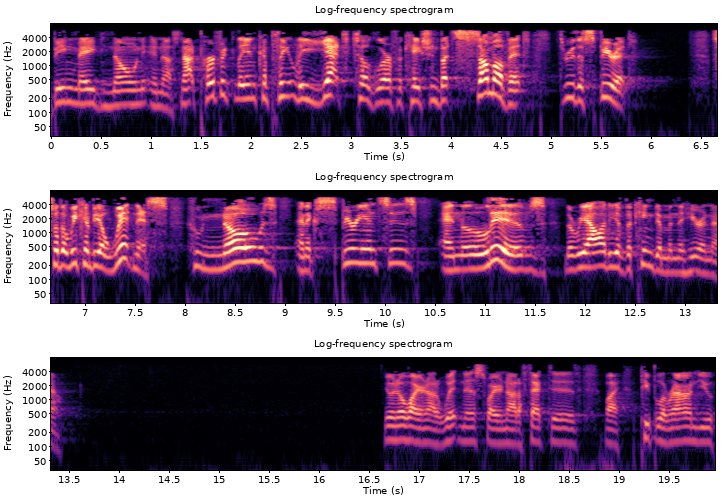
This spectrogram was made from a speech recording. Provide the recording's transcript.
being made known in us. Not perfectly and completely yet till glorification, but some of it through the Spirit. So that we can be a witness who knows and experiences and lives the reality of the kingdom in the here and now. You know why you're not a witness, why you're not effective, why people around you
